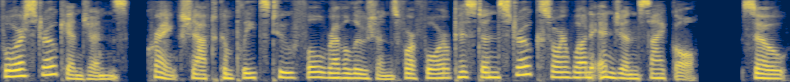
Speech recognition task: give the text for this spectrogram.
Four-stroke engines, crankshaft completes two full revolutions for four piston strokes or one engine cycle. So,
